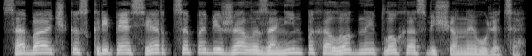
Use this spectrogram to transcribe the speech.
Собачка, скрипя сердце, побежала за ним по холодной, плохо освещенной улице.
